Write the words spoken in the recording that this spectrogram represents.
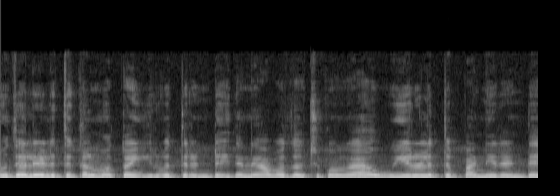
முதல் எழுத்துக்கள் மொத்தம் இருபத்தி ரெண்டு இதை ஞாபகத்தில் வச்சுக்கோங்க. உயிரெழுத்து பன்னிரெண்டு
